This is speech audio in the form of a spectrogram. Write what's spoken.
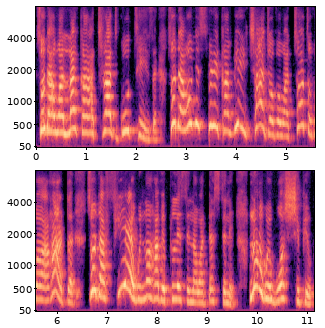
so that our life can attract good things, so that Holy Spirit can be in charge of our thought, of our heart, so that fear will not have a place in our destiny. Lord, we worship you.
